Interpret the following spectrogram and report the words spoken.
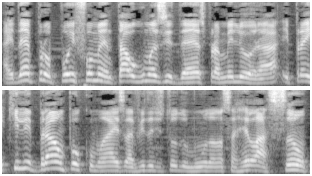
A ideia é propor e fomentar algumas ideias para melhorar e para equilibrar um pouco mais a vida de todo mundo, a nossa relação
